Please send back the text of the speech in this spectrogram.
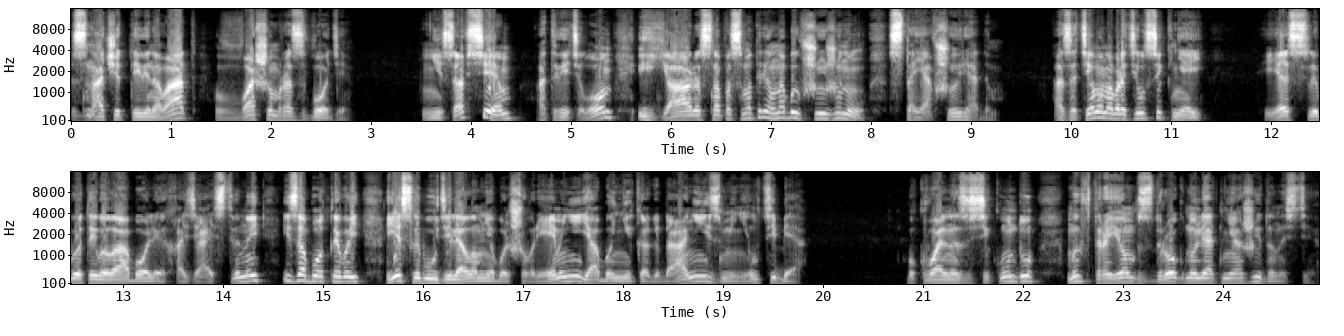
«Значит, ты виноват в вашем разводе». «Не совсем», — ответил он и яростно посмотрел на бывшую жену, стоявшую рядом. А затем он обратился к ней. «Если бы ты была более хозяйственной и заботливой, если бы уделяла мне больше времени, я бы никогда не изменил тебя». Буквально за секунду мы втроем вздрогнули от неожиданности.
